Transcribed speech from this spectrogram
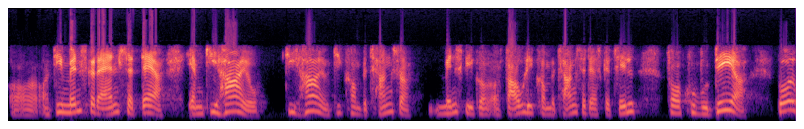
Og, og de mennesker, der er ansat der, jamen de har jo de har jo de kompetencer, menneskelige og faglige kompetencer, der skal til for at kunne vurdere, både,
